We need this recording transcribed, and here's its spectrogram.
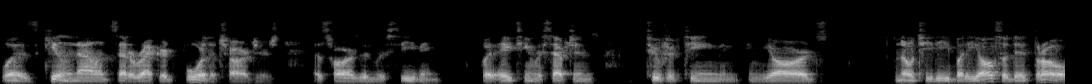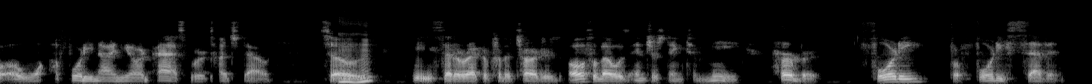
was Keenan Allen set a record for the Chargers as far as in receiving with 18 receptions, 215 in, in yards, no TD, but he also did throw a, 49 yard pass for a touchdown. So Mhm. he set a record for the Chargers. Also, that was interesting to me. Herbert, 40 for 47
